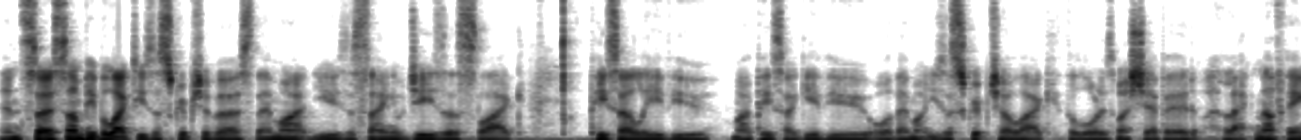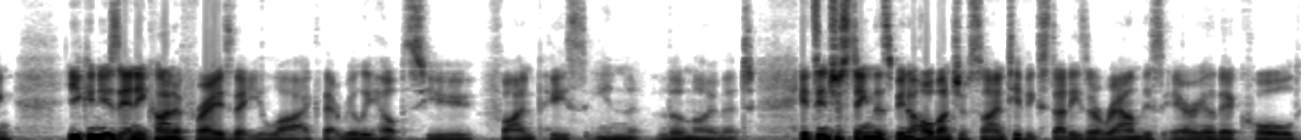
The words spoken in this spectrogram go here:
And so some people like to use a scripture verse. They might use a saying of Jesus like, Peace I leave you, my peace I give you, or they might use a scripture like, The Lord is my shepherd, I lack nothing. You can use any kind of phrase that you like that really helps you find peace in the moment. It's interesting, there's been a whole bunch of scientific studies around this area. They're called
